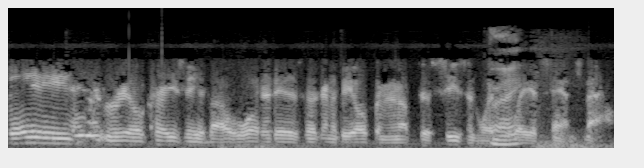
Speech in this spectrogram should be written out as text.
they aren't real crazy about what it is they're going to be opening up this season with Right. the way it stands now.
